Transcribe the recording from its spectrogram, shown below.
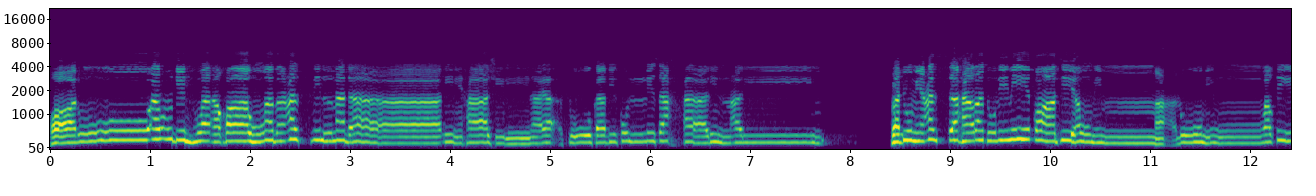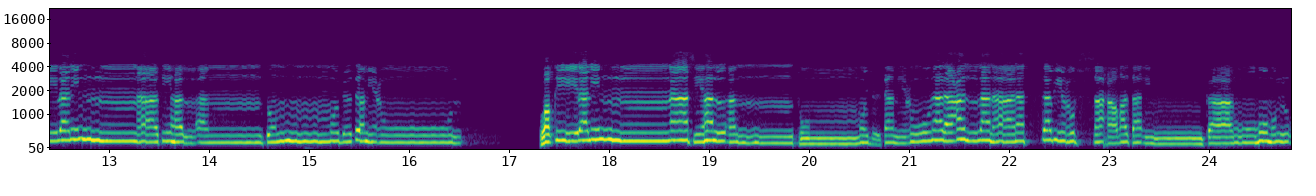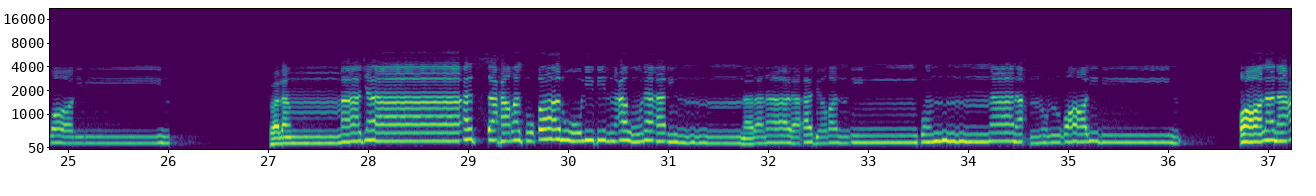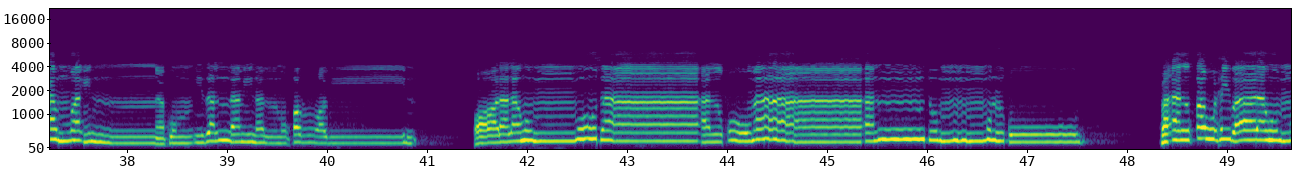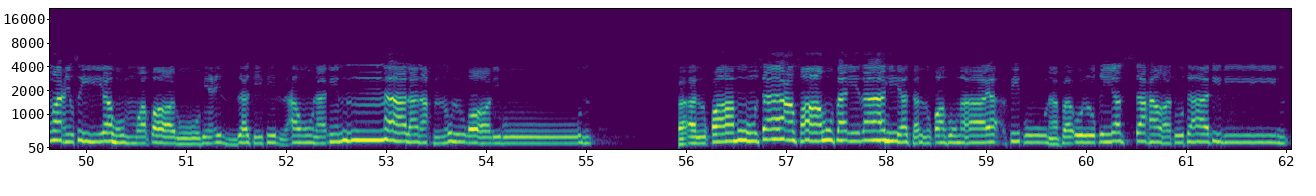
قالوا أرجه وأخاه وابعث في المدائن حاشرين يأتوك بكل سحار عليم. فجمع السحرة لميقات يوم معلوم وقيل للناس هل أنتم مجتمعون؟ وقيل للناس هل أنتم مجتمعون لعلنا نتبع السحرة إن كانوا هم الغالبين. فلما جاء السحرة قالوا لفرعون إن لنا لأجرا إن كنا نحن الغالبين. قال نعم وإنكم إذا لمن المقربين. قال لهم موسى ألقوا ما أنتم ملقون فألقوا حبالهم وعصيهم وقالوا بعزة فرعون إنا لنحن الغالبون. فألقى موسى عصاه فإذا هي تلقف ما يأفكون فألقي السحرة ساجدين.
